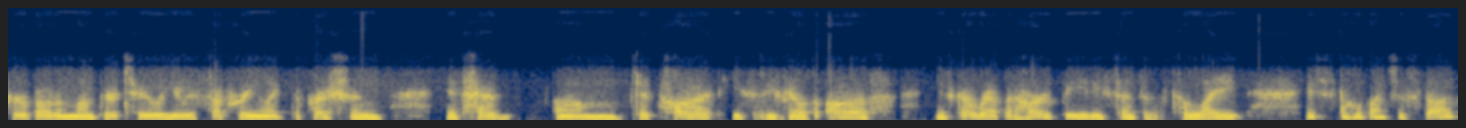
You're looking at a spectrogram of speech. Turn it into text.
for about a month or two, he was suffering like depression. His head um, gets hot. He says he feels off. He's got rapid heartbeat. He's sensitive to light. It's just a whole bunch of stuff.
